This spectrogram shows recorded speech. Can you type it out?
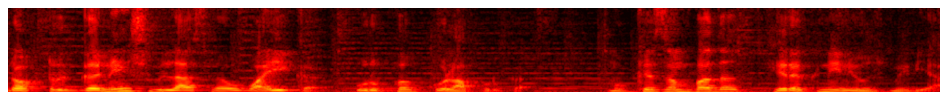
डॉक्टर गणेश विलासराव वाईकर उर्फ कोल्हापूरकर. मुख्य संपादक हिरकणी न्यूज मीडिया.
